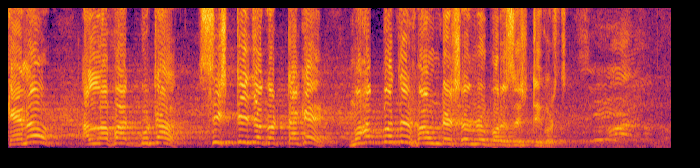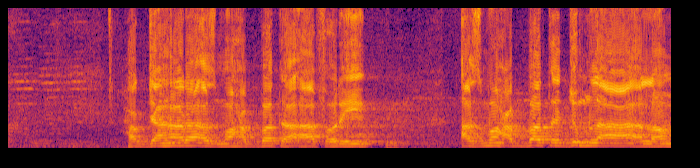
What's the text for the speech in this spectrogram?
কেন? আল্লাহ পাক গোটা সৃষ্টি জগৎটাকে মহাব্বতের ফাউন্ডেশনের উপরে সৃষ্টি করছে। হক জাহারা আজ মোহাব্বত আফরি আজ মোহাব্বত জুমলা আলম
